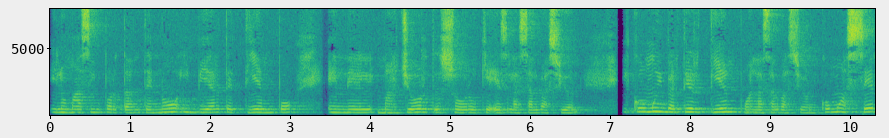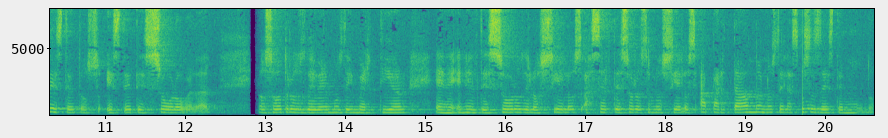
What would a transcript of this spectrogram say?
Y lo más importante, no invierte tiempo en el mayor tesoro que es la salvación. ¿Y cómo invertir tiempo en la salvación? ¿Cómo hacer este, este tesoro, verdad? Nosotros debemos de invertir en, el tesoro de los cielos, hacer tesoros en los cielos, apartándonos de las cosas de este mundo,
